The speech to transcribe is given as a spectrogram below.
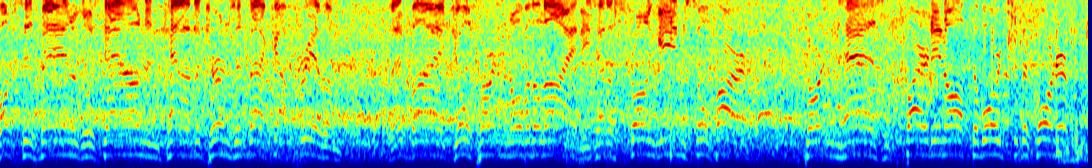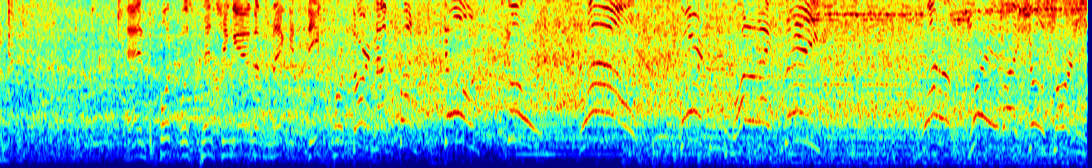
bumps his man, who goes down, and Canada turns it back up. Three of them, led by Joe Thornton over the line. He's had a strong game so far. Thornton has it fired in off the boards to the corner. And Foote was pinching in and make it deep for Thornton up front. Doan scores! Wow! Thornton, what did I say? What a play by Joe Thornton.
